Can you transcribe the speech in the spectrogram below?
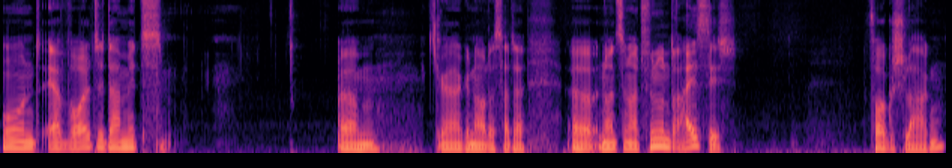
Und er wollte damit ähm, ja, genau, das hat er äh, 1935 vorgeschlagen,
